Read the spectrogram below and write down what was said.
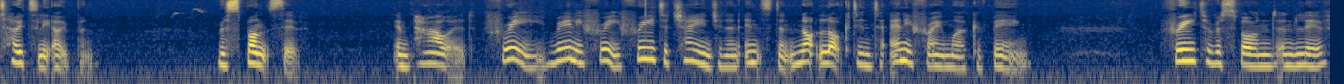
totally open, responsive, empowered, free, really free, free to change in an instant, not locked into any framework of being, free to respond and live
